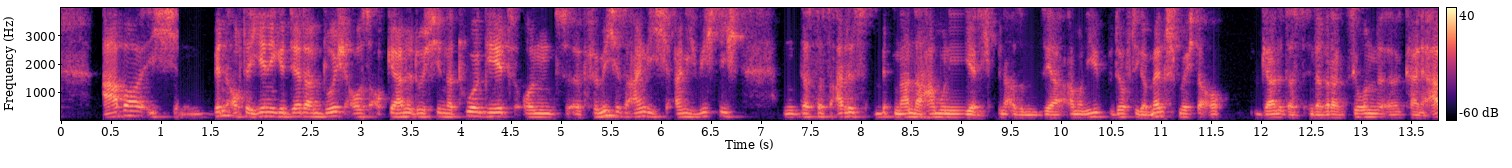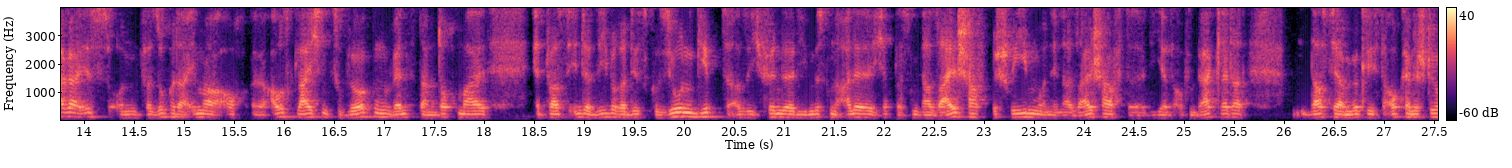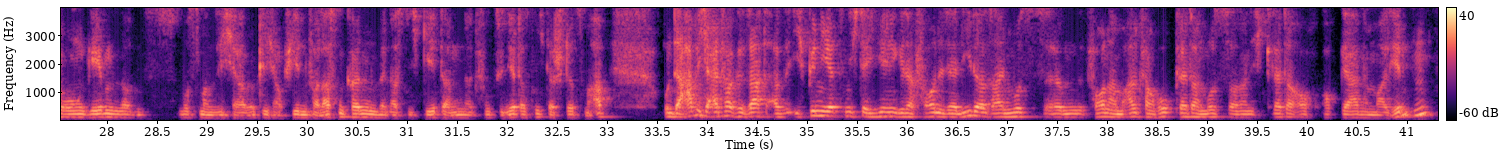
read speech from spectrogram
Aber ich bin auch derjenige, der dann durchaus auch gerne durch die Natur geht. Und äh, für mich ist eigentlich, eigentlich wichtig, dass das alles miteinander harmoniert. Ich bin also ein sehr harmoniebedürftiger Mensch, möchte auch gerne, dass in der Redaktion äh, kein Ärger ist und versuche da immer auch äh, ausgleichend zu wirken, wenn es dann doch mal etwas intensivere Diskussionen gibt. Also ich finde, die müssen alle, ich habe das mit einer Seilschaft beschrieben und in einer Seilschaft, äh, die jetzt auf den Berg klettert, darf es ja möglichst auch keine Störungen geben, sonst muss man sich ja wirklich auf jeden verlassen können. Wenn das nicht geht, dann, dann funktioniert das nicht, das stürzt mal ab. Und da habe ich einfach gesagt, also ich bin jetzt nicht derjenige, der vorne der Leader sein muss, ähm, vorne am Anfang hochklettern muss, sondern ich kletter auch, auch gerne mal hinten.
